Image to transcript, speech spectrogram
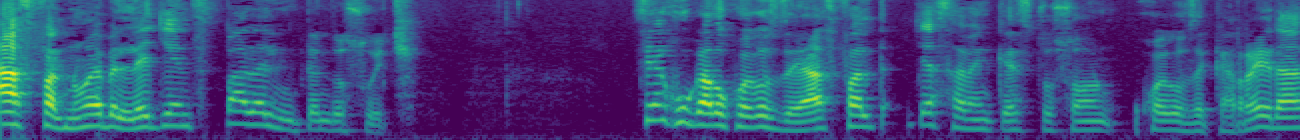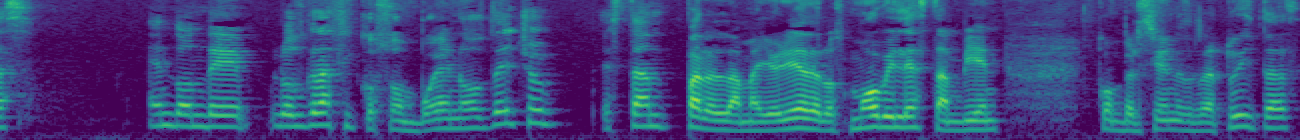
Asphalt 9 Legends para el Nintendo Switch. Si han jugado juegos de Asphalt, ya saben que estos son juegos de carreras, en donde los gráficos son buenos. De hecho, están para la mayoría de los móviles también con versiones gratuitas.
